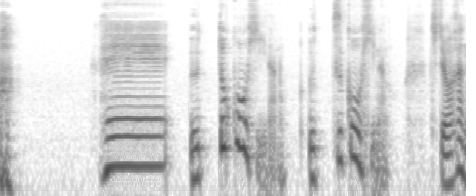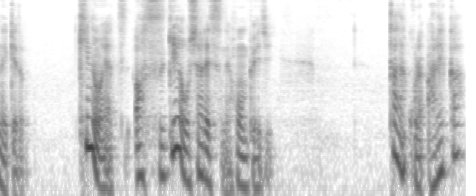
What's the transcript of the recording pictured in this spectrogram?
あ、へえ、ウッドコーヒーなの？ウッズコーヒーなの？ちょっとわかんないけど。木のやつ。あ、すげえおしゃれっすね、ホームページ。ただこれあれか？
